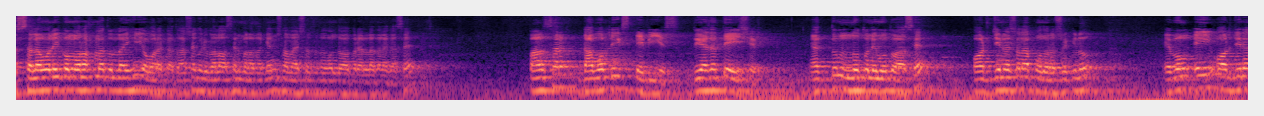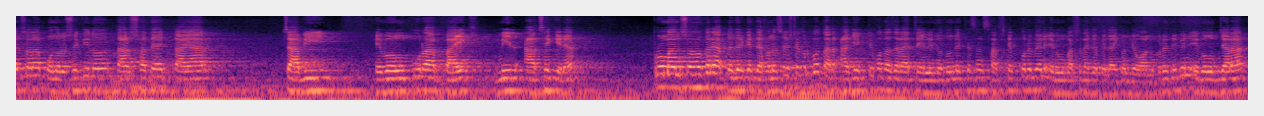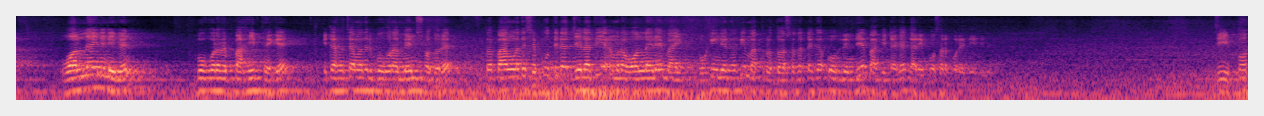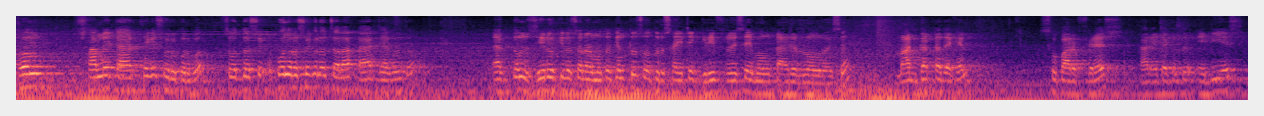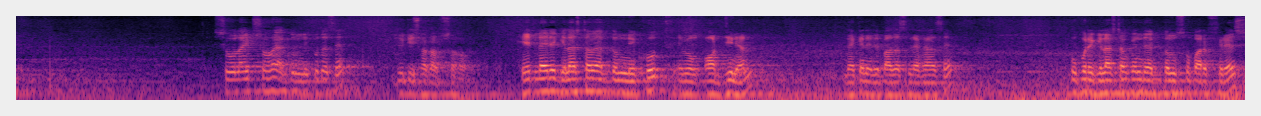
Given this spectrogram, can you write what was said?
আসসালামু আলাইকুম রহমতুল্লাহি ওবরাকাত আশা করি ভালো আছেন, ভালো থাকেন। সবাই সুস্থ থাকুন, দোয়া করে আল্লাহ তালার কাছে। পালসার ডাবল ডিক্স এবিএস দুই হাজার তেইশের একদম নতুনের মতো আছে। অরিজিনাল চলা পনেরোশো কিলো এবং এই অরিজিনাল চলা পনেরোশো কিলো, তার সাথে টায়ার, চাবি এবং পুরা বাইক মিল আছে কিনা প্রমাণ সহকারে আপনাদেরকে দেখানোর চেষ্টা করব। তার আগে একটি কথা যারা চ্যানেলে নতুন দেখতেছেন সাবস্ক্রাইব করবেন এবং পাশে থাকা বেল আইকনটি অন করে দেবেন এবং যারা অনলাইনে নেবেন, বগুড়ার বাহির থেকে, এটা হচ্ছে আমাদের বগুড়া মেন সদরে। তো বাংলাদেশে প্রতিটা জেলাতেই আমরা অনলাইনে বাইক বুকিং দিয়ে থাকি, মাত্র দশ হাজার টাকা অগ্রিম দিয়ে বাকি টাকা গাড়ি প্রচার করে দিয়ে দিবেন। জি, প্রথম সামনে টায়ার থেকে শুরু করব। চোদ্দোশো, পনেরোশো কিলো চলা টায়ার দেখুন তো একদম জিরো কিলো চলার মতো কিন্তু চতুর সাইডে গ্রিপ রয়েছে এবং টায়ারের রং রয়েছে। মাঠগাটটা দেখেন সুপার ফ্রেশ আর এটা কিন্তু এবিএস শো লাইট সহ একদম নিখুঁত আছে, দুইটি সকাপ সহ। হেডলাইটের গ্লাসটাও একদম নিখুঁত এবং অরিজিনাল দেখেন যে বাজাজ লেখা আছে। উপরে গ্লাসটাও কিন্তু একদম সুপার ফ্রেশ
